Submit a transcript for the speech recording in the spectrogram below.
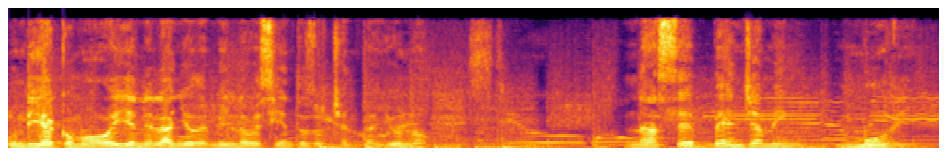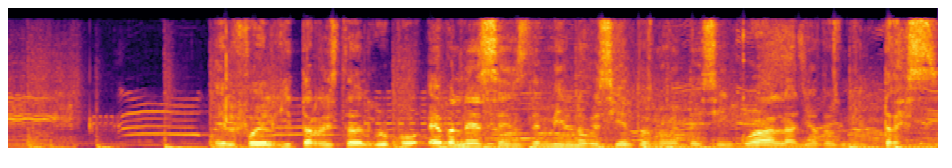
Un día como hoy en el año de 1981 nace Benjamin Moody. Él fue el guitarrista del grupo Evanescence de 1995 al año 2003.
